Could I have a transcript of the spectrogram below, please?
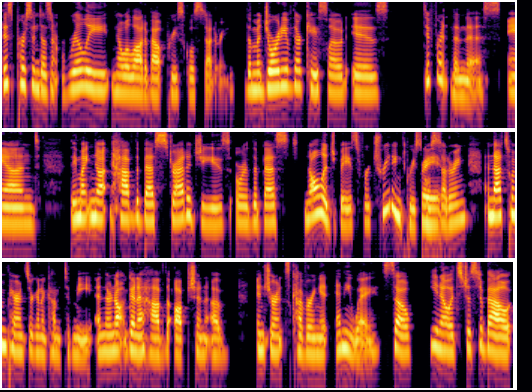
this person doesn't really know a lot about preschool stuttering. The majority of their caseload is different than this. And they might not have the best strategies or the best knowledge base for treating preschool right. stuttering. And that's when parents are going to come to me and they're not going to have the option of insurance covering it anyway. So, you know, it's just about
